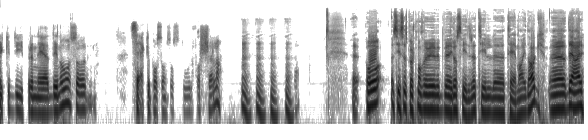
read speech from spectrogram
dykke dypere ned i noe, så ser jeg ikke på som så stor forskjell. Mm, mm, mm, mm, ja. Eh, og siste spørsmål før vi beveger oss videre til uh, temaet i dag. Uh, det er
